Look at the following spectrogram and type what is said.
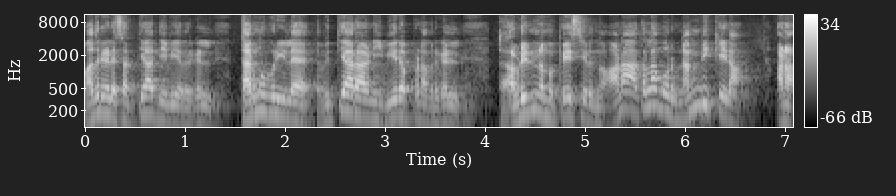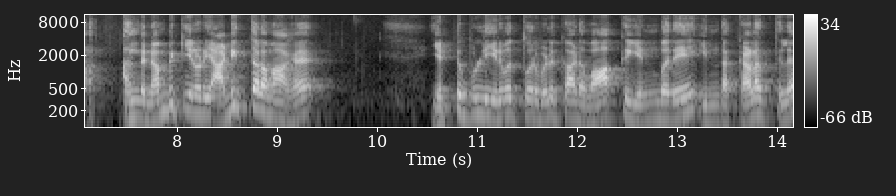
மதுரையில் சத்யாதேவி அவர்கள் தருமபுரியில் வித்யாராணி வீரப்பன் அவர்கள் அப்படின்னு நம்ம பேசியிருந்தோம். ஆனால் அதெல்லாம் ஒரு நம்பிக்கை தான். ஆனால் அந்த நம்பிக்கையினுடைய அடித்தளமாக எட்டு புள்ளி இருபத்தோரு விழுக்காடு வாக்கு என்பதே இந்த களத்தில்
